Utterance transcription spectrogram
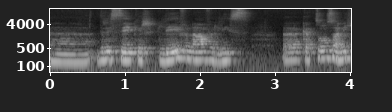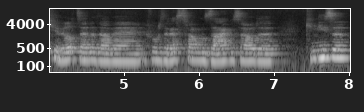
Eh, er is zeker leven na verlies. Uh, Cato zou niet gewild hebben dat wij voor de rest van onze dagen zouden kniezen.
